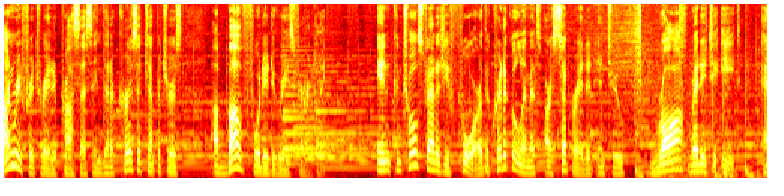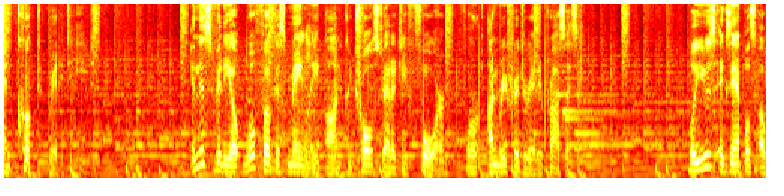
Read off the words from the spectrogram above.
unrefrigerated processing that occurs at temperatures above 40 degrees Fahrenheit. In Control Strategy 4, the critical limits are separated into raw ready to eat and cooked ready to eat. In this video, we'll focus mainly on Control Strategy 4 for unrefrigerated processing. We'll use examples of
